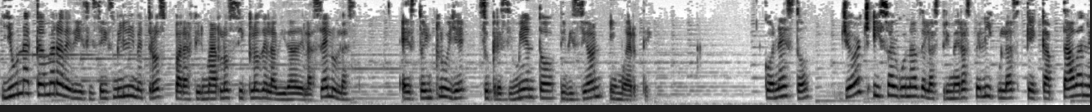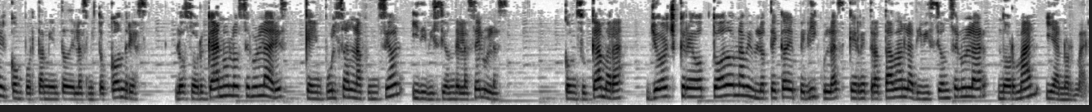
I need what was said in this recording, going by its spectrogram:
y una cámara de 16 milímetros para filmar los ciclos de la vida de las células. Esto incluye su crecimiento, división y muerte. Con esto, George hizo algunas de las primeras películas que captaban el comportamiento de las mitocondrias, los orgánulos celulares que impulsan la función y división de las células. Con su cámara, George creó toda una biblioteca de películas que retrataban la división celular normal y anormal.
